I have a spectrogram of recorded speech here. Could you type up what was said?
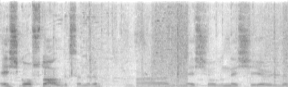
Eş Ghost'u aldık sanırım. Aa, bizim eşşoğlunun eşeği öldü.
